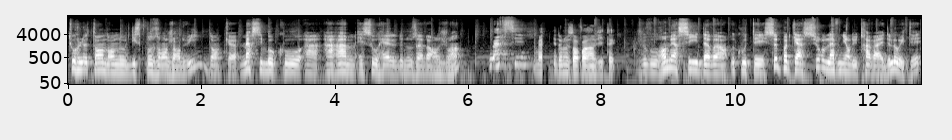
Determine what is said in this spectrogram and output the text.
tout le temps dont nous disposons aujourd'hui. Donc, euh, merci beaucoup à Aram et Souhel de nous avoir rejoints. Merci. Merci de nous avoir invités. Je vous remercie d'avoir écouté ce podcast sur l'avenir du travail de l'OIT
